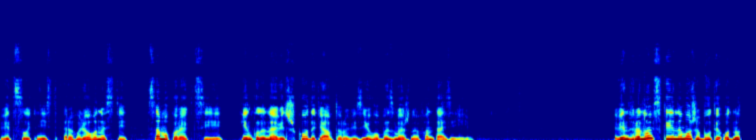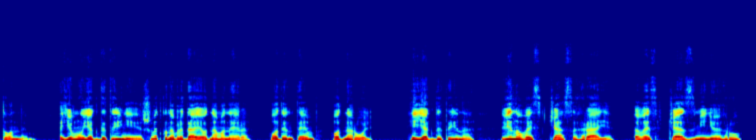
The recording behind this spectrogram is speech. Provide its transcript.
відсутність регульованості, самокорекції, інколи навіть шкодить авторові з його безмежною фантазією. Вінграновський не може бути однотонним. Йому, як дитині, швидко набридає одна манера, один темп, одна роль. І як дитина, він увесь час грає, весь час змінює гру,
